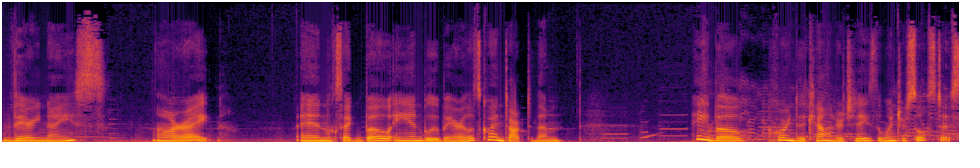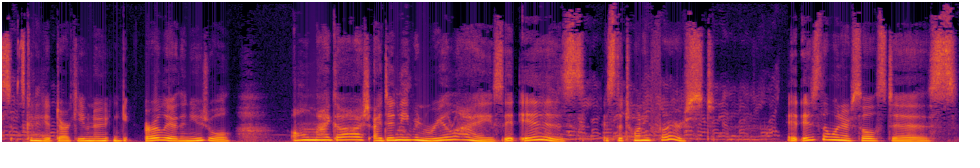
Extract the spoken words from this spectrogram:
Very nice. All right. And looks like Beau and Bluebear. Let's go ahead and talk to them. Hey, Beau. According to the calendar, today's the winter solstice. It's gonna get dark even earlier than usual. Oh my gosh, I didn't even realize. It is. It's the 21st. It is the winter solstice.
